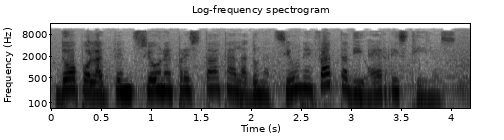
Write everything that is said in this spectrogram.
dopo l'attenzione prestata alla donazione fatta di Harry Styles.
